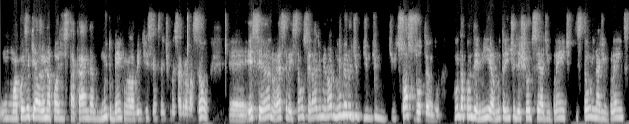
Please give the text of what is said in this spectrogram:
uma coisa que a Ana pode destacar ainda muito bem, como ela bem disse antes da gente começar a gravação, é, esse ano, essa eleição será de menor número de, de, de sócios votando. Quando a pandemia, muita gente deixou de ser adimplente, estão inadimplentes,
